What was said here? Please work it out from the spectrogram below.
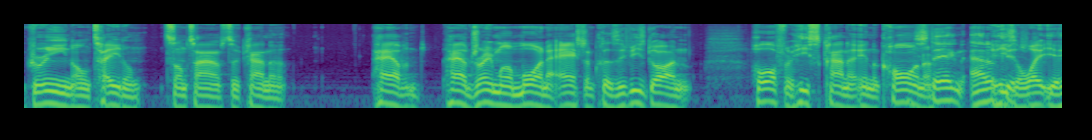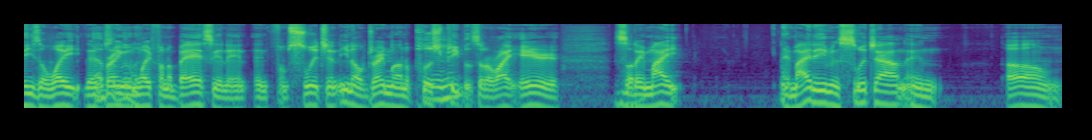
Green on Tatum sometimes to kind of have have Draymond more in the action because if he's guarding Horford, he's kind of in the corner. Stagnant, out of the he's picture. away. Yeah, he's away. They bring him away from the basket and, and from switching. You know, Draymond to push Mm-hmm. people to the right area, so they might they might even switch out and um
